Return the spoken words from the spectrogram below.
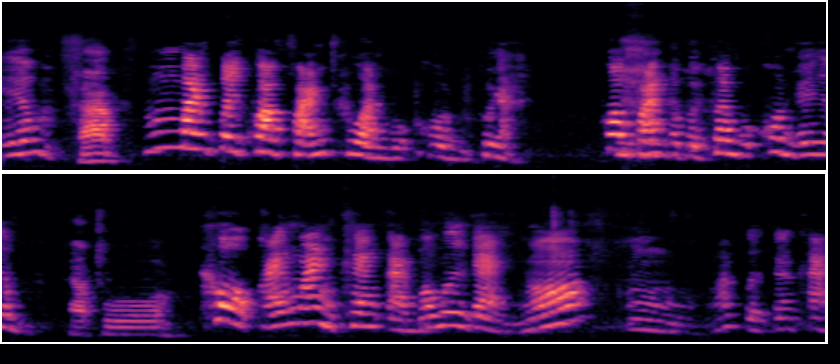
เรื่องครับ มันเป็นความฝันส่วนบุคคลคุณน่ะความฝันก็เป็นส่วนบุคคลเรื่อง ครับปูโคกไขมันแข่งกันบ่มือแดงเนาะอืมมันเปิดกันค่ะ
